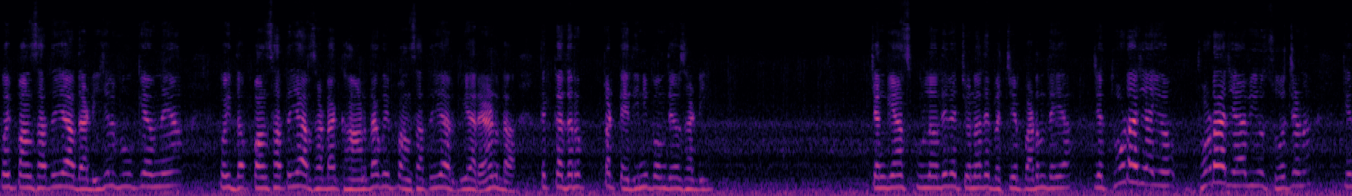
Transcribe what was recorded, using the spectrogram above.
ਕੋਈ 5-7000 ਦਾ ਡੀਜ਼ਲ ਫੂਕ ਕੇ ਆਉਂਦੇ ਆ, ਕੋਈ 5-7000 ਸਾਡਾ ਖਾਣ ਦਾ, ਕੋਈ 5-7000 ਰੁਪਇਆ ਰਹਿਣ ਦਾ ਤੇ ਕਦਰ ਘੱਟੇ ਦੀ ਨਹੀਂ ਪਾਉਂਦੇ ਉਹ ਸਾਡੀ। ਚੰਗਿਆਂ ਸਕੂਲਾਂ ਦੇ ਵਿੱਚ ਉਹਨਾਂ ਦੇ ਬੱਚੇ ਪੜ੍ਹਨਦੇ ਆ, ਜੇ ਥੋੜਾ ਜਿਹਾ ਹੀ ਉਹ ਥੋੜਾ ਜਿਹਾ ਵੀ ਉਹ ਸੋਚਣ ਕਿ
